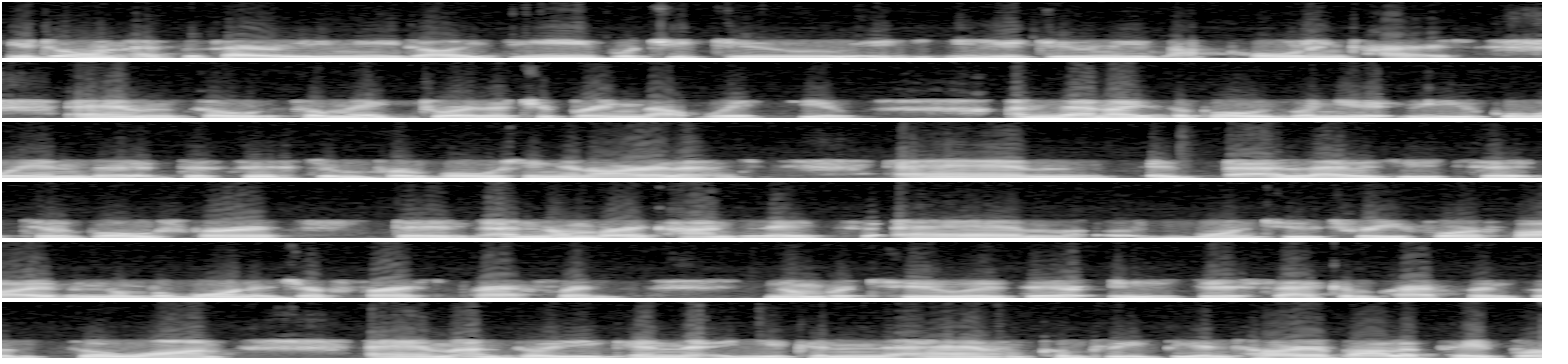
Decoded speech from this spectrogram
You don't necessarily need ID, but you do you do need that polling card. Um, so so make sure that you bring that with you. And then I suppose when you, you go in, the, the system for voting in Ireland um, it allows you to, to vote for the, a number of candidates candidates um, one, two, three, four, five, and number one is your first preference. Number two is their is their second preference, and so on. Um, and so you can you can um, complete the entire ballot paper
